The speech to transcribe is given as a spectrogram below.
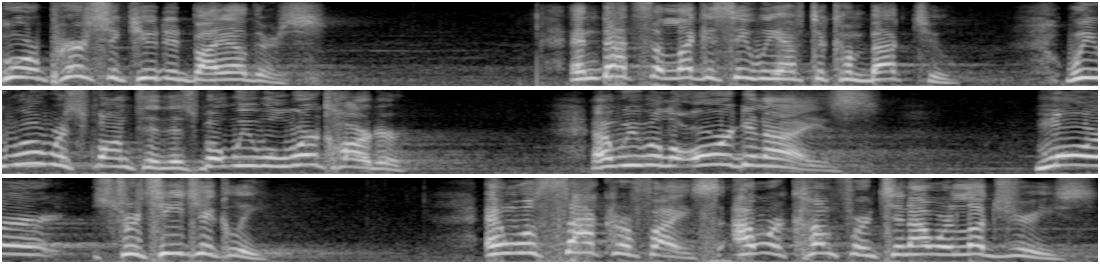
who were persecuted by others. And that's the legacy we have to come back to. We will respond to this, but we will work harder. And we will organize more strategically. And we'll sacrifice our comforts and our luxuries.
